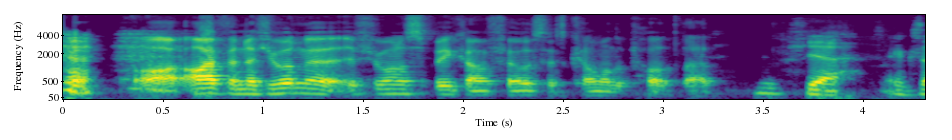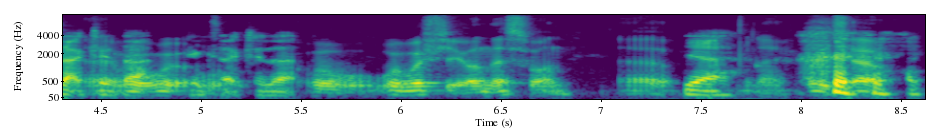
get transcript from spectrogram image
Ivan, if you want to if you want to speak unfiltered, come on the pod, lad. yeah, exactly Yeah, that. we'll- we'll- exactly that. We're, we're with you on this one. Uh, Yeah. you know, reach out.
